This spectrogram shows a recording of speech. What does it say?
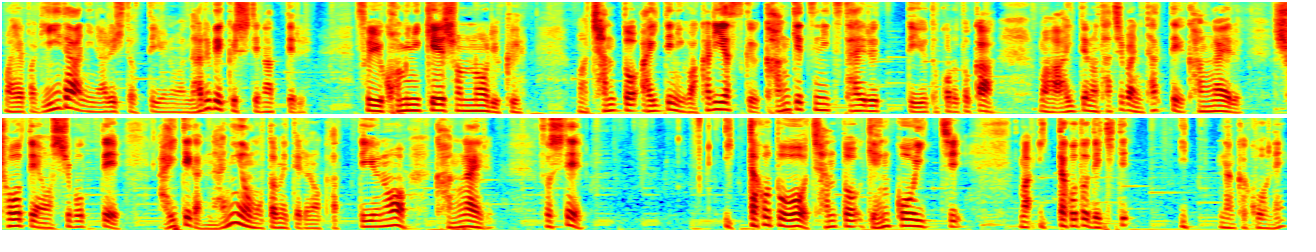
まあ、やっぱリーダーになる人っていうのはなるべくしてなってる。そういうコミュニケーション能力、まあ、ちゃんと相手に分かりやすく簡潔に伝えるっていうところとか、まあ、相手の立場に立って考える。焦点を絞って相手が何を求めてるのかっていうのを考える。そして言ったことをちゃんと原稿一致。まあ言ったことできてなんかこうね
